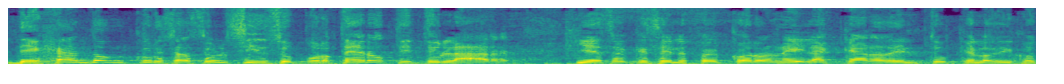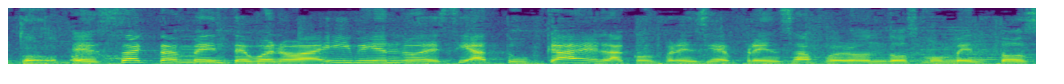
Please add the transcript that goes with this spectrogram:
dejando a un Cruz Azul sin su portero titular y eso que se le fue Corona y la cara del Tuca lo dijo todo. Exactamente, bueno, ahí bien lo decía Tuca en la conferencia de prensa, fueron dos momentos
